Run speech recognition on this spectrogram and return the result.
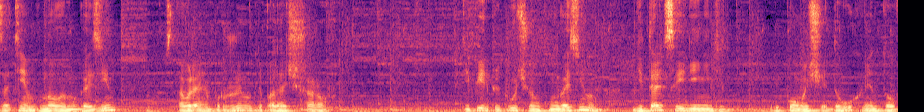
Затем в новый магазин вставляем пружину для подачи шаров. Теперь прикручиваем к магазину деталь-соединитель при помощи двух винтов.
